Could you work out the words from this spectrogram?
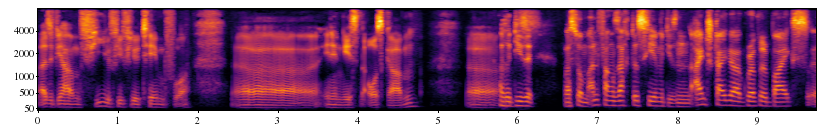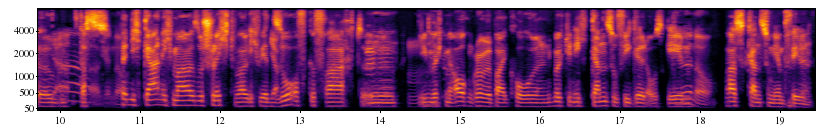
Also wir haben viel, viel, viel Themen vor äh, in den nächsten Ausgaben. Äh, also diese, was du am Anfang sagtest hier mit diesen Einsteiger-Gravel-Bikes, äh, ja, das genau. fände ich gar nicht mal so schlecht, weil ich werde ja. so oft gefragt, äh, mhm. äh, ich möchte mir auch ein Gravel-Bike holen, ich möchte nicht ganz so viel Geld ausgeben. Genau. Was kannst du mir empfehlen?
